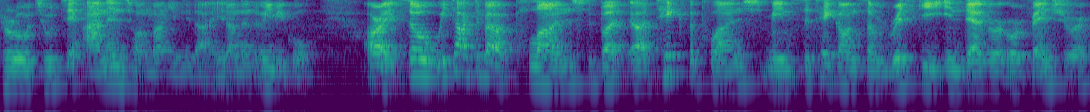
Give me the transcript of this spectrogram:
별로 좋지 않은 전망입니다. 이라는 의미고. Alright, so we talked about plunged, but uh, take the plunge means to take on some risky endeavor or venture.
